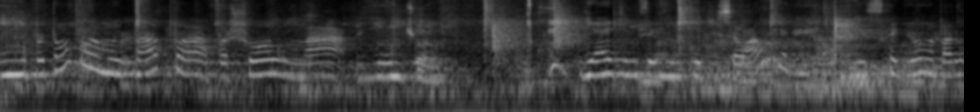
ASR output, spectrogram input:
и потом э, мой папа пошел на винчунь. Я этим заинтересовался и сходил на пару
